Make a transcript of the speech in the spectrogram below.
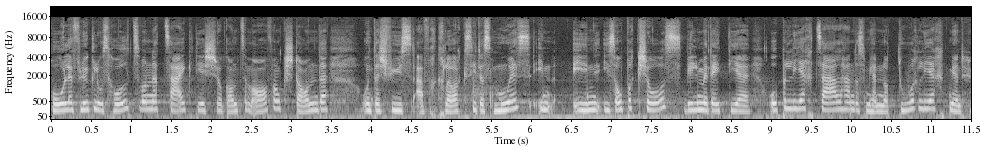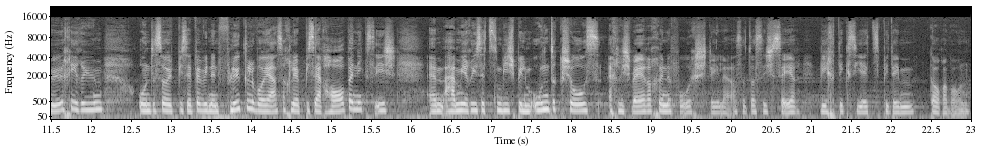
hohlen Flügel aus Holz, den er zeigt, die ist schon ganz am Anfang gestanden. Und das war für uns einfach klar gewesen, das muss in, in, ins Obergeschoss, weil wir dort die Oberlichtsäle haben. Also wir haben Naturlicht, wir haben höhere Räume und so etwas eben wie ein Flügel, wo ja auch so etwas Erhabenes ist, ähm, haben wir uns jetzt zum Beispiel im Untergeschoss ein bisschen schwerer können vorstellen. Also das ist sehr wichtig jetzt bei dem Caravan.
